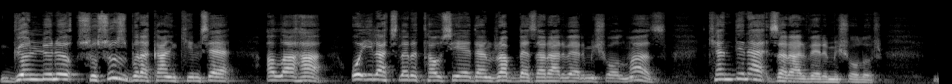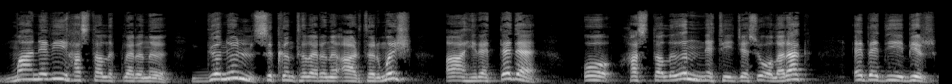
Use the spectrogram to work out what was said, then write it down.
gönlünü susuz bırakan kimse Allah'a o ilaçları tavsiye eden Rabbe zarar vermiş olmaz. Kendine zarar vermiş olur. Manevi hastalıklarını, gönül sıkıntılarını artırmış, ahirette de o hastalığın neticesi olarak ebedi bir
